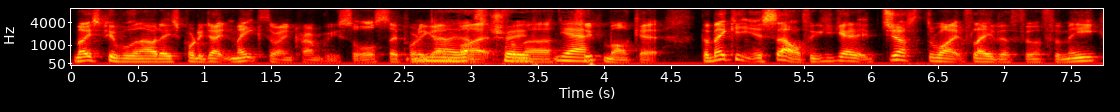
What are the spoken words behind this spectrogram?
most people nowadays probably don't make their own cranberry sauce. They probably go no, and buy it true. from a yeah. supermarket. But making it yourself, you can get it just the right flavor for, for me.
